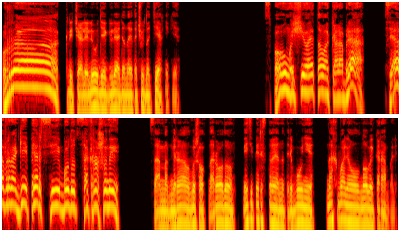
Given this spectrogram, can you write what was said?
«Ура!» — кричали люди, глядя на это чудо техники. «С помощью этого корабля все враги Персии будут сокрушены!» Сам адмирал вышел к народу и теперь, стоя на трибуне, нахваливал новый корабль.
